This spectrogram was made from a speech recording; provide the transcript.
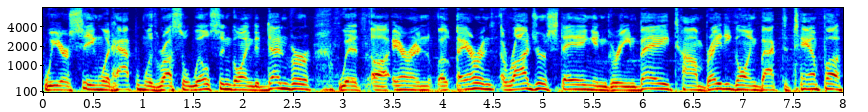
We are seeing what happened with Russell Wilson going to Denver, with uh, Aaron Aaron Rodgers staying in Green Bay, Tom Brady going back to Tampa.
